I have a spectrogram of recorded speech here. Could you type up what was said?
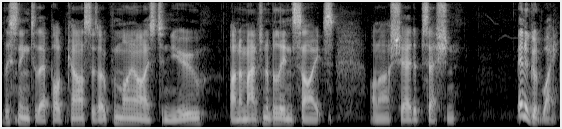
Listening to their podcast has opened my eyes to new, unimaginable insights on our shared obsession. In a good way.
